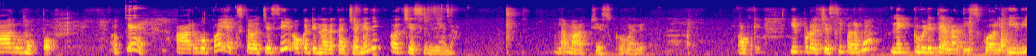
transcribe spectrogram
ఆరు ముప్పావు. ఓకే ఆరు ముప్పావు ఎక్స్ట్రా వచ్చేసి ఒకటిన్నర ఖర్చు అనేది వచ్చేసింది కదా. ఇలా మార్క్ చేసుకోవాలి. ఓకే ఇప్పుడు వచ్చేసి మనము నెక్ విడితే ఎలా తీసుకోవాలి? ఇది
